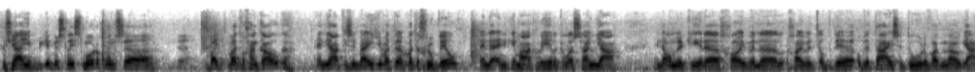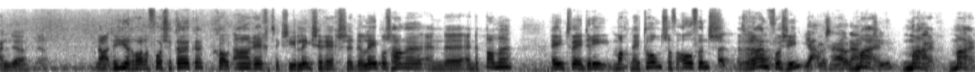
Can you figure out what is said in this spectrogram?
Dus ja, je, je beslist morgens wat, wat we gaan koken. En ja, het is een beetje wat de, wat de groep wil. En de ene keer maken we heerlijke lasagne. En de andere keer uh, gooien, we, uh, gooien we het op de, op de Thaise toer of wat dan ook. Ja, en, uh... ja. Nou, het is in ieder geval een forse keuken. Groot aanrecht. Ik zie links en rechts de lepels hangen en de, en de pannen. 1, 2, 3 magnetrons of ovens. ruim voorzien. Ja, we zijn heel ruim maar, voorzien. Maar, maar,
